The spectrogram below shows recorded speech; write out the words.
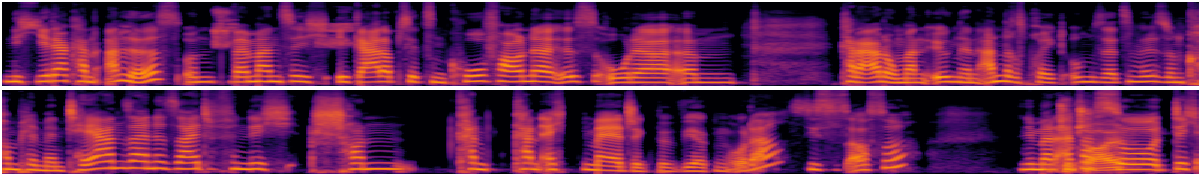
nicht jeder kann alles. Und wenn man sich, egal ob es jetzt ein Co-Founder ist oder ähm, keine Ahnung, man irgendein anderes Projekt umsetzen will, so ein Komplementär an seine Seite, finde ich schon, kann, kann echt Magic bewirken, oder? Siehst du es auch so? Wenn man Total. einfach so dich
